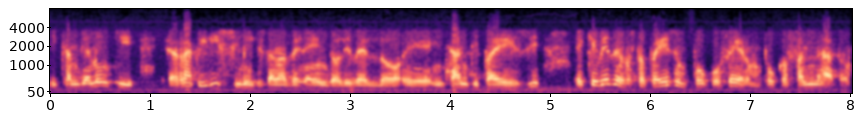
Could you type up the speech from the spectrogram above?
i cambiamenti eh, rapidissimi che stanno avvenendo a livello eh, in tanti paesi e che vedono il nostro paese un poco fermo, un poco affannato.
